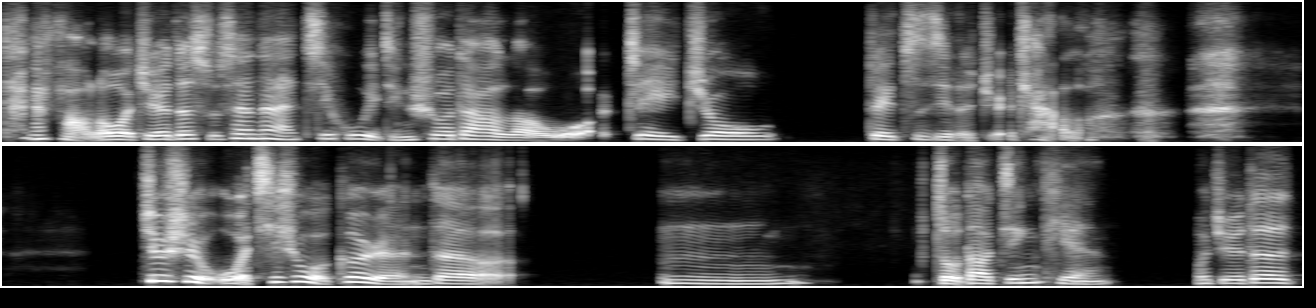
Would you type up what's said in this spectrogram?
太好了，我觉得苏珊娜几乎已经说到了我这一周对自己的觉察了，就是我其实我个人的嗯走到今天，我觉得。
